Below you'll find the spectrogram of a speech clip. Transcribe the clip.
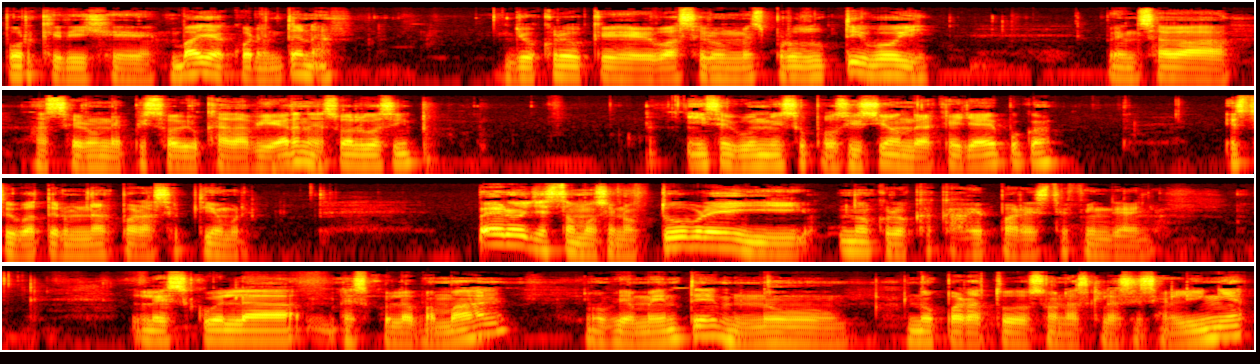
porque dije, vaya cuarentena. Yo creo que va a ser un mes productivo y pensaba hacer un episodio cada viernes o algo así. Y según mi suposición de aquella época, esto iba a terminar para septiembre. Pero ya estamos en octubre y no creo que acabe para este fin de año. La escuela, la escuela va mal, obviamente, no, no para todos son las clases en línea.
